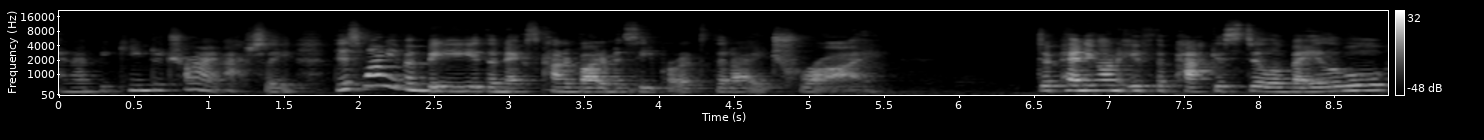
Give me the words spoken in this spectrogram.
and I'd keen to try actually. This might even be the next kind of vitamin C product that I try. Depending on if the pack is still available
